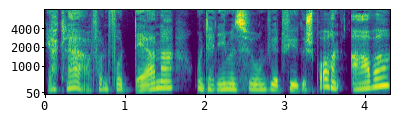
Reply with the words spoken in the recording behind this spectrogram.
Ja klar, von moderner Unternehmensführung wird viel gesprochen, aber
